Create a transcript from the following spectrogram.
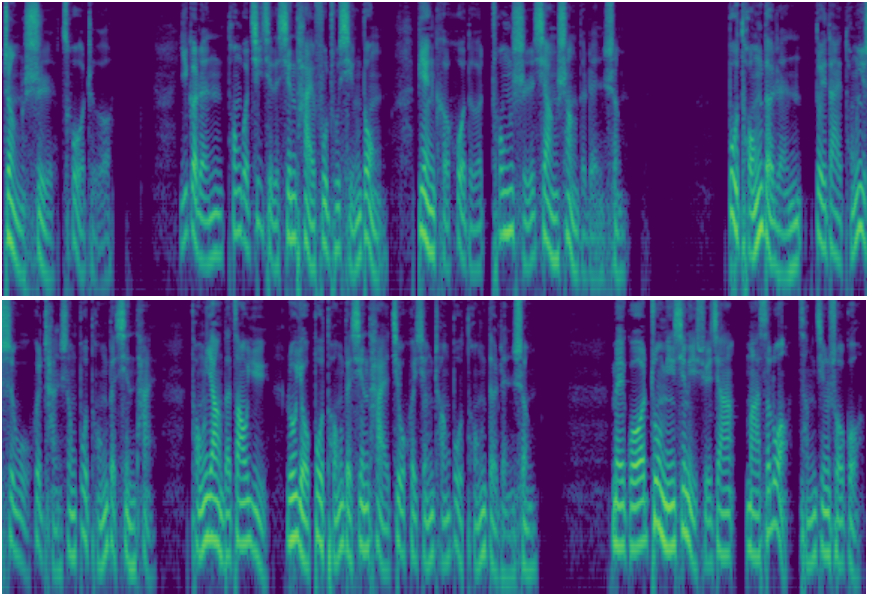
正视挫折。一个人通过积极的心态付出行动，便可获得充实向上的人生。不同的人对待同一事物会产生不同的心态。同样的遭遇，如有不同的心态，就会形成不同的人生。美国著名心理学家马斯洛曾经说过：“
